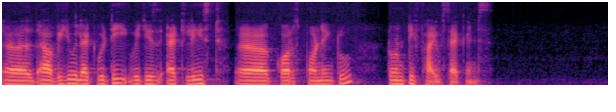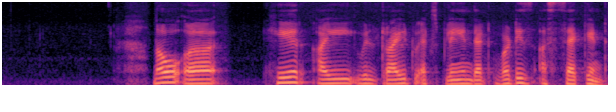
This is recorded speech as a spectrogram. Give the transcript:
uh, visual acuity which is at least uh, corresponding to 25 seconds. Now, here I will try to explain that what is a second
